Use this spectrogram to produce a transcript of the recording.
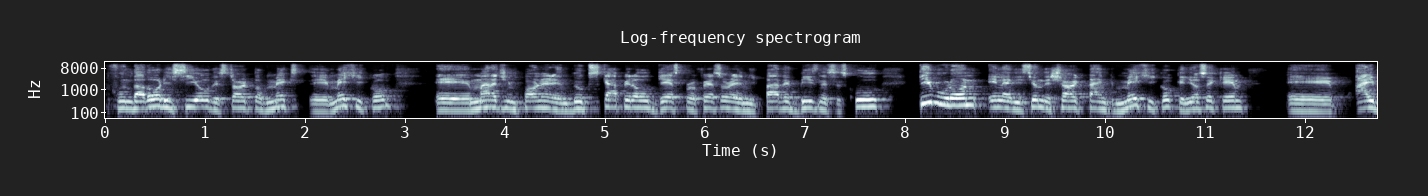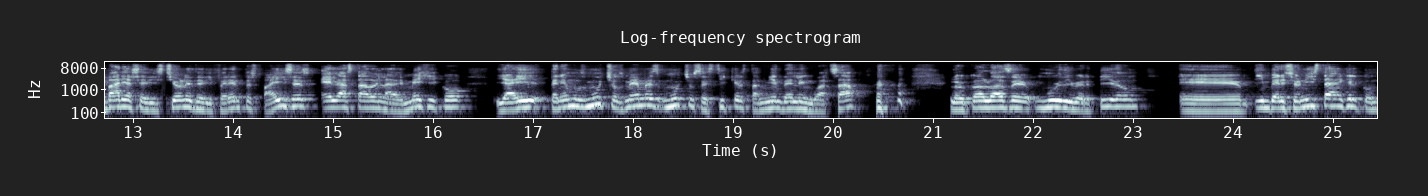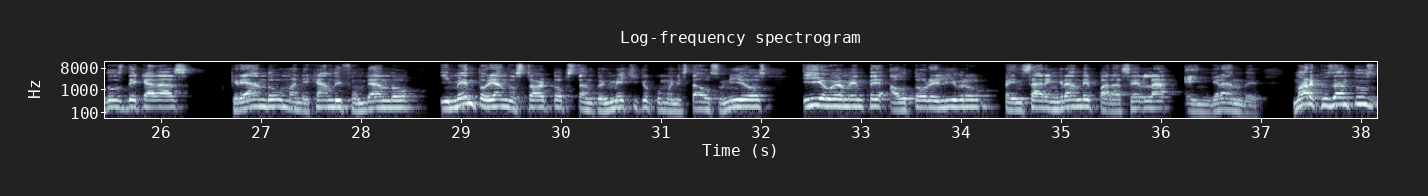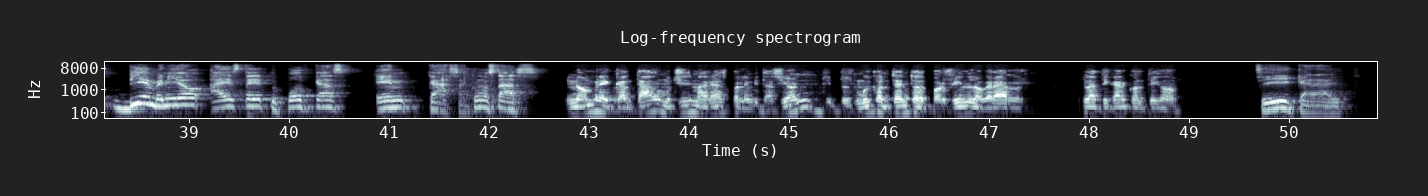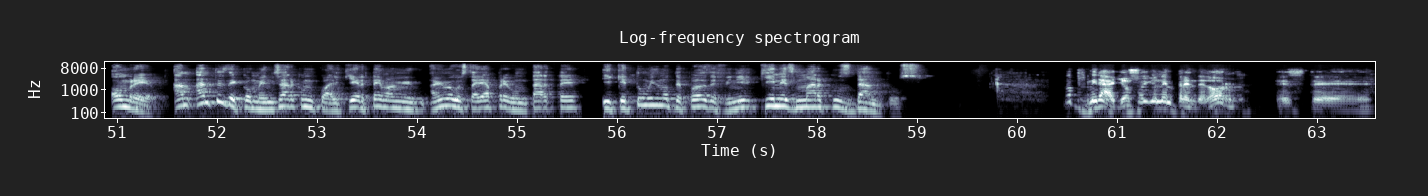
Fundador y CEO de Startup eh, México, eh, Managing Partner en Dux Capital, Guest Professor en IPADE Business School, tiburón en la edición de Shark Tank México, que yo sé que eh, hay varias ediciones de diferentes países. Él ha estado en la de México y ahí tenemos muchos memes, muchos stickers también de él en WhatsApp, lo cual lo hace muy divertido. Eh, inversionista Ángel con dos décadas creando, manejando y fondeando y mentoreando startups tanto en México como en Estados Unidos. Y obviamente autor del libro Pensar en Grande para hacerla en grande. Marcus Dantus, bienvenido a este tu podcast en casa. ¿Cómo estás? No, hombre, encantado. Muchísimas gracias por la invitación. Y pues muy contento de por fin lograr platicar contigo. Sí, caray. Hombre, antes de comenzar con cualquier tema, a mí, me gustaría preguntarte y que tú mismo te puedas definir quién es Marcus Dantus. No, pues mira, yo soy un emprendedor. Este,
